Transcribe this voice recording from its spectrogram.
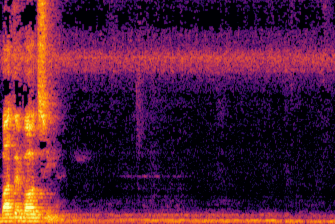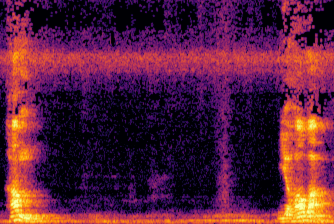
باتیں بہت سی ہیں۔ ہم یہوہ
